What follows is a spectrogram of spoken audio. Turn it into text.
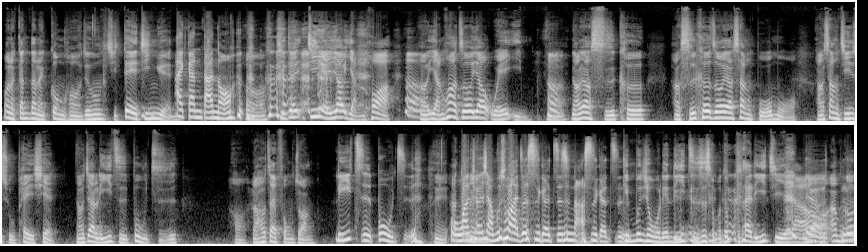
忘了简单来供哈，就从几代晶圆，爱简单哦，哦，几代晶圆要氧化。呃，氧化之后要微引，啊，然后要蚀刻，啊，蚀刻之后要上薄膜，然后上金属配线，然后叫离子布质，好，然后再封装。离子布质，我完全想不出来这四个字是哪四个字。根本就我连离子是什么都不太理解啦。啊，不过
